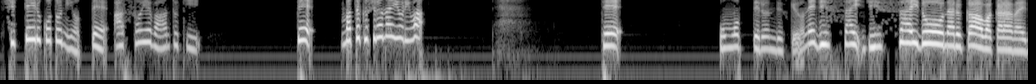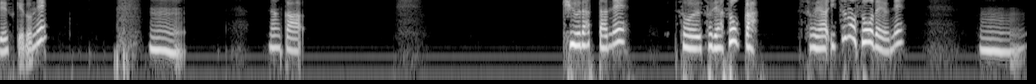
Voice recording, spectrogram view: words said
知っていることによって、あ、そういえばあの時、って、全く知らないよりは、って、思ってるんですけどね。実際、実際どうなるかはわからないですけどね。うん。なんか、急だったね。そ、そりゃそうか。そりゃ、いつもそうだよね。うん。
